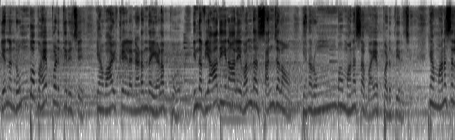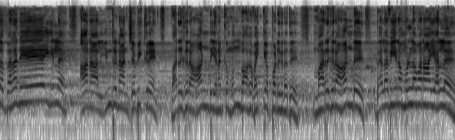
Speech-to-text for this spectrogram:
என்னை ரொம்ப பயப்படுத்திருச்சு. என் வாழ்க்கையில் நடந்த இழப்பு இந்த வியாதியினாலே வந்த சஞ்சலம் என்னை ரொம்ப மனசை பயப்படுத்திருச்சு. என் மனசில் பலனே இல்லை. ஆனால் இன்று நான் ஜெபிக்கிறேன். வருகிற ஆண்டு எனக்கு முன்பாக வைக்கப்படுகிறது. மறுகிற ஆண்டு பலவீனம் உள்ளவனாய் அல்ல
